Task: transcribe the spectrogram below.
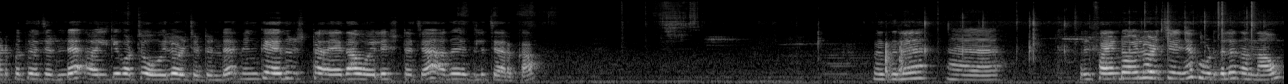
അടുപ്പത്ത് വെച്ചിട്ടുണ്ട്. അതിലേക്ക് കുറച്ച് ഓയിൽ ഒഴിച്ചിട്ടുണ്ട്. നിങ്ങൾക്ക് ഏത് ഇഷ്ട ഏതാ ഓയിൽ ഇഷ്ടച്ചാൽ അത് ഇതിൽ ചേർക്കാം. അപ്പോൾ ഇതിൽ റിഫൈൻഡ് ഓയിൽ ഒഴിച്ച് കഴിഞ്ഞാൽ കൂടുതൽ നന്നാവും.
